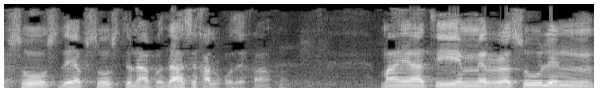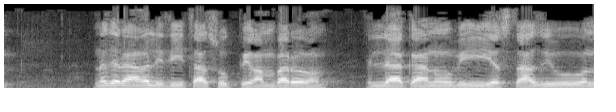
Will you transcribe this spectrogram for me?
افسوس دې افسوس ته نه په داسې خلق دی ښا ما یاتیم من رسولن نه دراغلی دی تاسو پیغمبر الا کانو به یستهزئون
